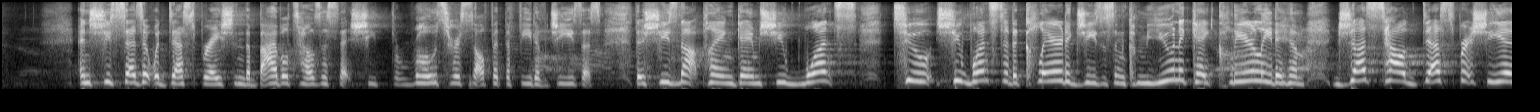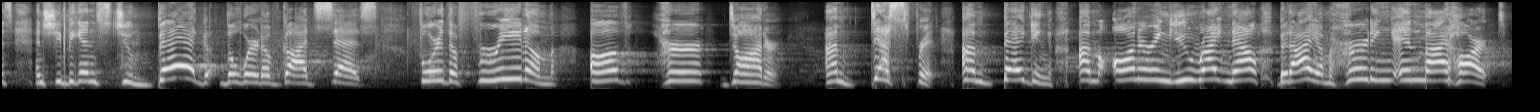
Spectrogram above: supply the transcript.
And she says it with desperation. The Bible tells us that she throws herself at the feet of Jesus, that she's not playing games. She wants to, she wants to declare to Jesus and communicate clearly to him just how desperate she is. And she begins to beg, the word of God says, for the freedom of her daughter. I'm desperate. I'm begging. I'm honoring you right now, but I am hurting in my heart.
